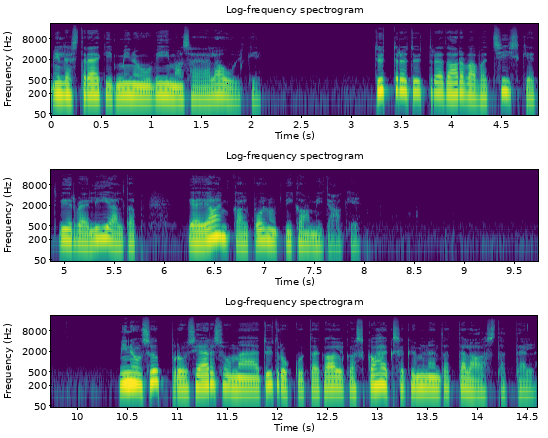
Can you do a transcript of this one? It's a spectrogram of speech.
millest räägib minu viimase aja laulgi. tütretütred arvavad siiski, et Virve liialdab ja Jankal polnud viga midagi. minu sõprus Järsumäe tüdrukutega algas kaheksakümnendatel aastatel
